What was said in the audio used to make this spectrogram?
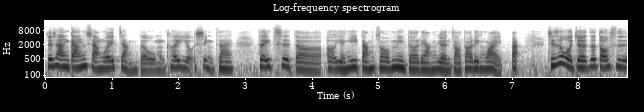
就像刚祥威讲的，我们可以有幸在这一次的呃演绎当中觅得良缘，找到另外一半。其实我觉得这都是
